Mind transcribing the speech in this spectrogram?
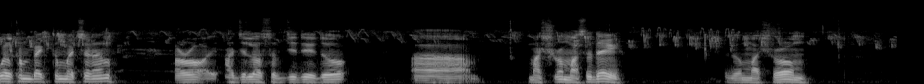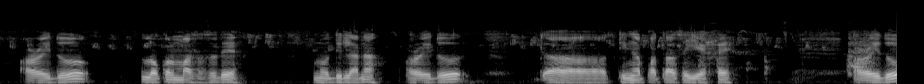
welcome back to my channel আৰু আজিলৈ চব্জিটো এইটো মাছৰুম আছে দেই এইটো মাছৰুম আৰু এইটো লোকেল মাছ আছে দেই নদীলা না আৰু এইটো টিঙা পাতা আছে ইয়ে আৰু এইটো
